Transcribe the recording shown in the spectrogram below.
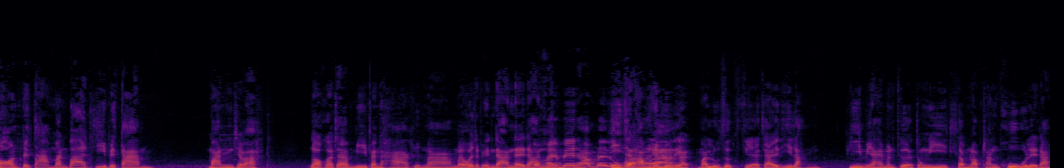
ร้อนไปตามมันบ้าที่ไปตามมันใช่ป่ะเราก็จะมีปัญหาขึ้นมา ไม่ว่าจะเป็นด้านใดด้านหใครนึ่งไม่ทำอะไรลงพี่จะทำให้มึงข้าอะมันรู้สึกเสียใจทีหลัง พี่ไม่อยากให้มันเกิดตรงนี้สำหรับทั้งคู่เลยนะ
